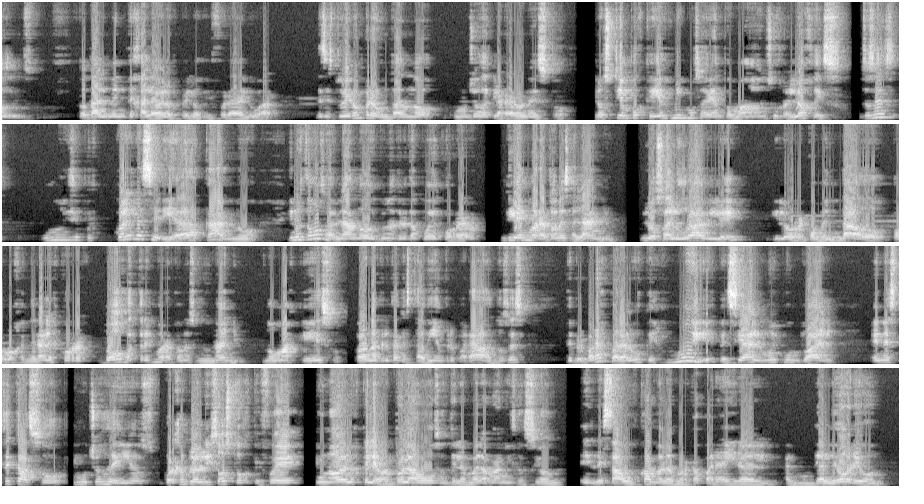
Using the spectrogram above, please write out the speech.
totalmente jalado de los pelos y fuera de lugar, les estuvieron preguntando, muchos declararon esto, los tiempos que ellos mismos habían tomado en sus relojes. Entonces, uno dice, pues, ¿cuál es la seriedad acá, no? Y no estamos hablando de que un atleta puede correr 10 maratones al año. Lo saludable y lo recomendado, por lo general, es correr 2 a 3 maratones en un año, no más que eso, para un atleta que está bien preparado. Entonces, te preparas para algo que es muy especial, muy puntual. En este caso, muchos de ellos, por ejemplo Luis Hostos, que fue uno de los que levantó la voz ante la mala organización, él estaba buscando la marca para ir al, al Mundial de Oregon.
